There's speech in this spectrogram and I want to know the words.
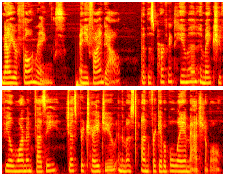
now your phone rings, and you find out that this perfect human who makes you feel warm and fuzzy just betrayed you in the most unforgivable way imaginable.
